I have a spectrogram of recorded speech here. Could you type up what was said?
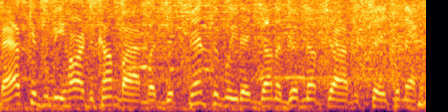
Baskets will be hard to come by, but defensively they've done a good enough job to stay connected.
